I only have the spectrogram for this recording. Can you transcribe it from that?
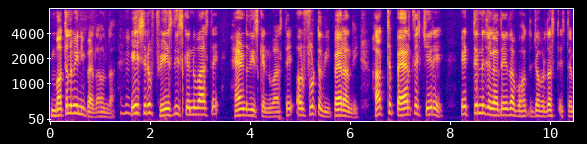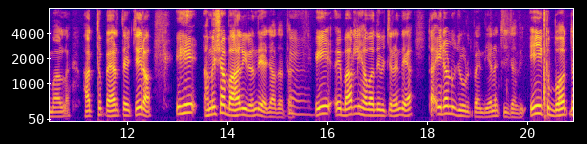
ਮਤਲਬ ਹੀ ਨਹੀਂ ਪੈਦਾ ਹੁੰਦਾ। ਇਹ ਸਿਰਫ ਫੇਸ ਦੀ ਸਕਿਨ ਵਾਸਤੇ ਹੈਂਡ ਦੀ ਸਕਿਨ ਵਾਸਤੇ ਔਰ ਫੁੱਟ ਦੀ ਪੈਰਾਂ ਦੀ। ਹੱਥ ਪੈਰ ਤੇ ਚਿਹਰੇ ਇਹ ਤਿੰਨ ਜਗ੍ਹਾ ਤੇ ਇਹਦਾ ਬਹੁਤ ਜ਼ਬਰਦਸਤ ਇਸਤੇਮਾਲ ਹੈ। ਹੱਥ ਪੈਰ ਤੇ ਚਿਹਰਾ ਇਹ ਹਮੇਸ਼ਾ ਬਾਹਰ ਹੀ ਰਹਿੰਦੇ ਆ ਜ਼ਿਆਦਾਤਰ। ਇਹ ਇਹ ਬਾਹਰਲੀ ਹਵਾ ਦੇ ਵਿੱਚ ਰਹਿੰਦੇ ਆ ਤਾਂ ਇਹਨਾਂ ਨੂੰ ਜ਼ਰੂਰਤ ਪੈਂਦੀ ਹੈ ਇਹਨਾਂ ਚੀਜ਼ਾਂ ਦੀ। ਇਹ ਇੱਕ ਬਹੁਤ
